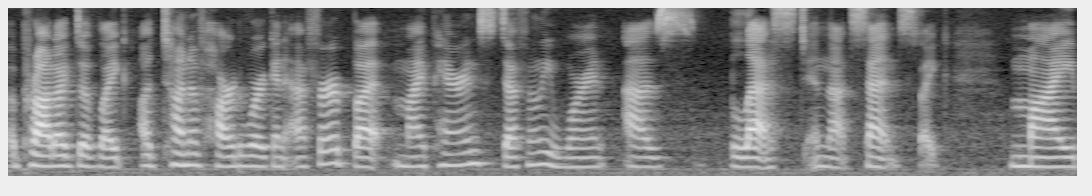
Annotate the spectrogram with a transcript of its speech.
a product of like a ton of hard work and effort. But my parents definitely weren't as blessed in that sense. Like my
